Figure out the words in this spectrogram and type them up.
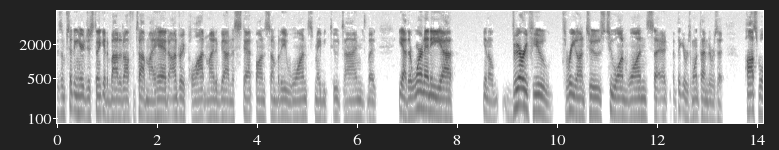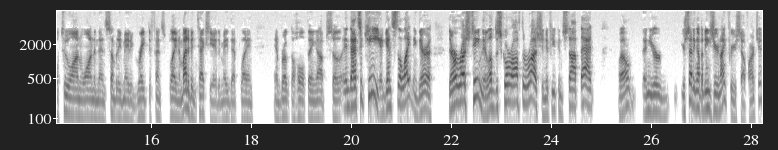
as I'm sitting here just thinking about it off the top of my head, Andre Palat might have gotten a step on somebody once, maybe two times, but yeah, there weren't any, uh, you know, very few three on twos, two on ones. I, I think there was one time there was a possible two on one, and then somebody made a great defensive play, and it might have been Texier that made that play and, and broke the whole thing up. So, and that's a key against the Lightning. They're a they're a rush team. They love to score off the rush, and if you can stop that, well, then you're you're setting up an easier night for yourself, aren't you?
